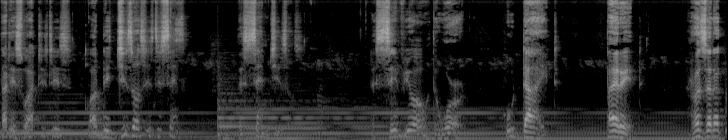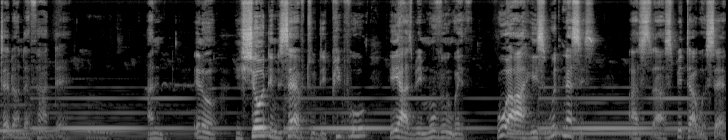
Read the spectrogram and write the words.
that is what it is. But the Jesus is the same. The same Jesus. The Savior of the world, who died, buried, resurrected on the third day. And, you know, he showed himself to the people he has been moving with, who are his witnesses, as, as Peter was said.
